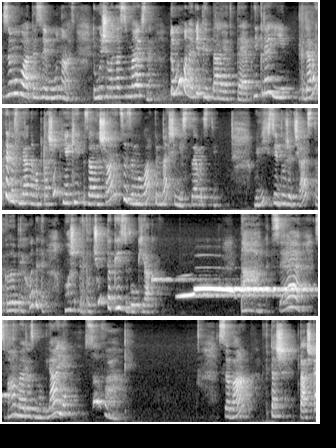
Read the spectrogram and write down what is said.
зимувати зиму у нас, тому що вона змерзне, тому вона відлітає в теплі краї. Давайте розглянемо пташок, які залишаються зимувати в нашій місцевості. В лісі дуже часто, коли ви приходите, можете почути такий звук, як так, це з вами розмовляє сова. Сова пташ, пташка,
